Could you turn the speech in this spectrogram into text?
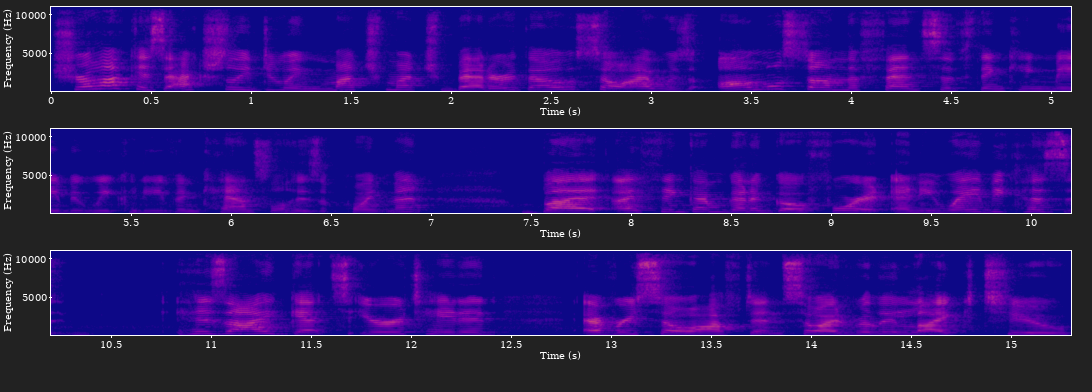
Sherlock is actually doing much, much better, though, so I was almost on the fence of thinking maybe we could even cancel his appointment, but I think I'm going to go for it anyway because his eye gets irritated every so often, so I'd really like to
